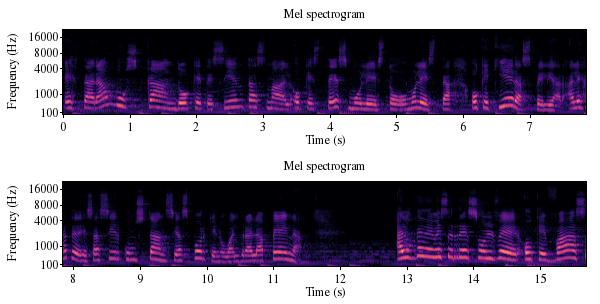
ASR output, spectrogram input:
estarán buscando que te sientas mal o que estés molesto o molesta o que quieras pelear. Aléjate de esas circunstancias porque no valdrá la pena. Algo que debes resolver o que vas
